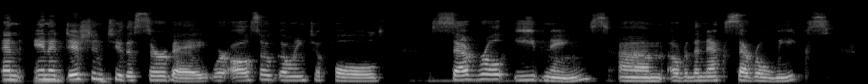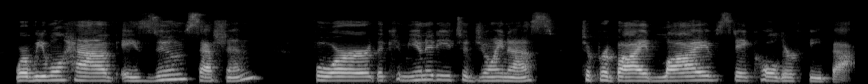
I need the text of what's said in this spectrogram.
And in addition to the survey, we're also going to hold several evenings um, over the next several weeks where we will have a Zoom session for the community to join us to provide live stakeholder feedback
